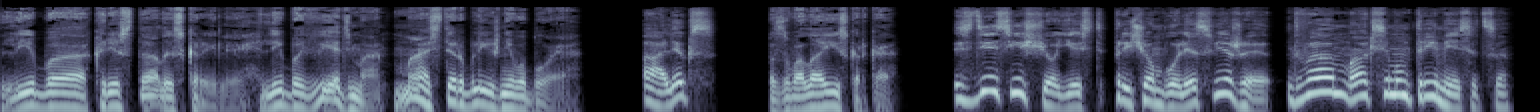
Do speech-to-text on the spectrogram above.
Либо кристаллы скрыли, либо ведьма — мастер ближнего боя. «Алекс?» — позвала искорка. «Здесь еще есть, причем более свежие, два, максимум три месяца».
